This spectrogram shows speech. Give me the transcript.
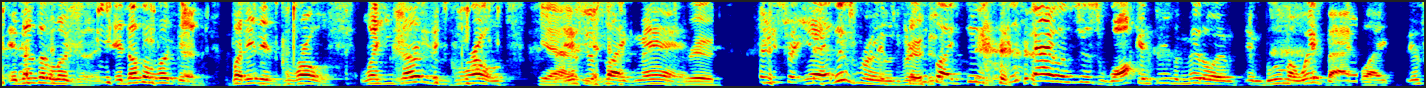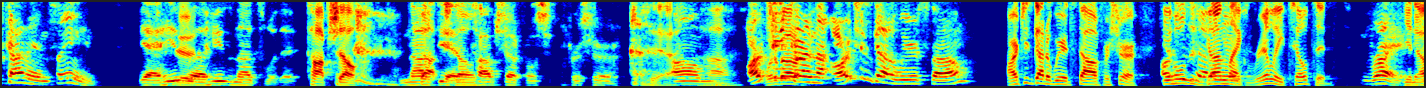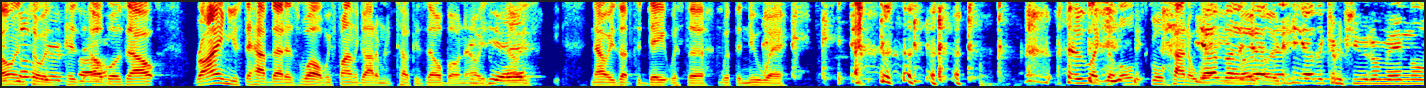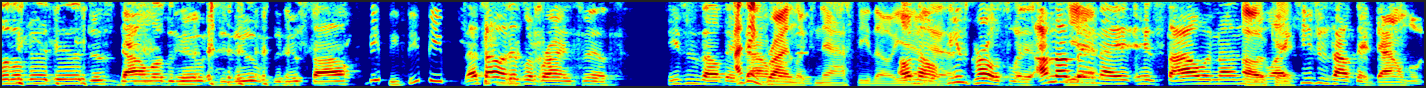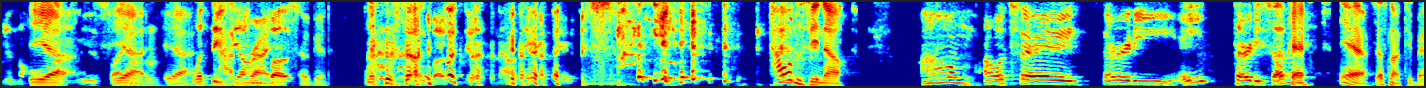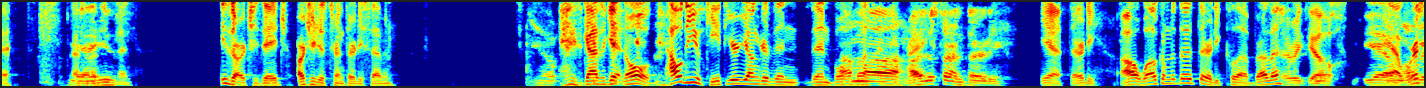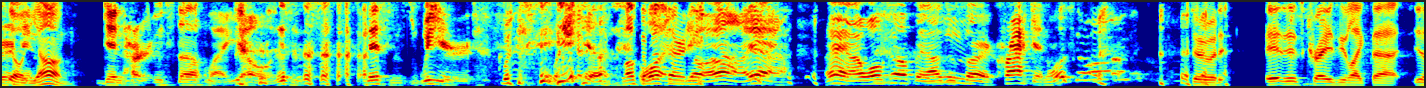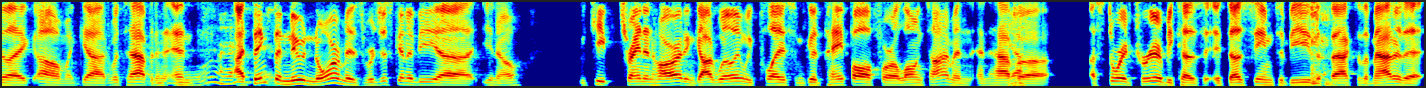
it doesn't look good. It doesn't look good, but it is gross. What he does is gross. yeah, it's just yeah. like man, it's rude. He's straight. Yeah, it is rude. It's because It's, like, dude, this guy was just walking through the middle and, and blew my wig back. Like it's kind of insane. Yeah, he's Dude. uh, he's nuts with it. top shelf. Not Top yeah, shelf. top chef for, for sure. Yeah. Um, Ah. Archie about- kind of Archie's got a weird style, Archie's got a weird style for sure. He Archie's holds his gun like s- really tilted, right? you know, and so his, weird his elbows out. Ryan used to have that as well. We finally got him to tuck his elbow. Now he's now he's now he's up to date with the with the new way. it was like the old school kind of He way. the, had like- the, he had the computer man a little bit, dude. Just download the new, the new, the new style. beep beep beep beep. That's how it is with Brian Smith. He's just out there. I think Brian looks nasty though. Yeah. Oh no, Yeah. he's gross with it. I'm not Yeah. saying that his style or nothing, Oh, but okay. like he's just out there downloading the whole Yeah. time. He's just like, yeah, Mhm. yeah. What these young Brian bucks- so good. What these young bucks doing out. How old is he now? um, I would say 38, 37. Okay, yeah, that's not too bad. That's Yeah, not too bad. He's Archie's age. Archie just turned thirty-seven. Yep. These guys are getting old. How old are you, Keith? You're younger than than both I'm, of us, I uh, think, right? I just turned 30. Yeah, thirty. Oh, welcome to the thirty club, brother. There we go. Yeah, yeah, we're still here young. Getting hurt and stuff. Like, yo, this is this is weird. yeah. Welcome to What is 30. going on? Yeah. Man, I woke up and I just started cracking. What's going on? Dude, it is crazy like that. You're like, oh my God, what's happening? And What I think the new norm is we're just gonna be uh, you know, we keep training hard and God willing, we play some good paintball for a long time and, and have Yeah. a, a storied career because it does seem to be the fact of the matter that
